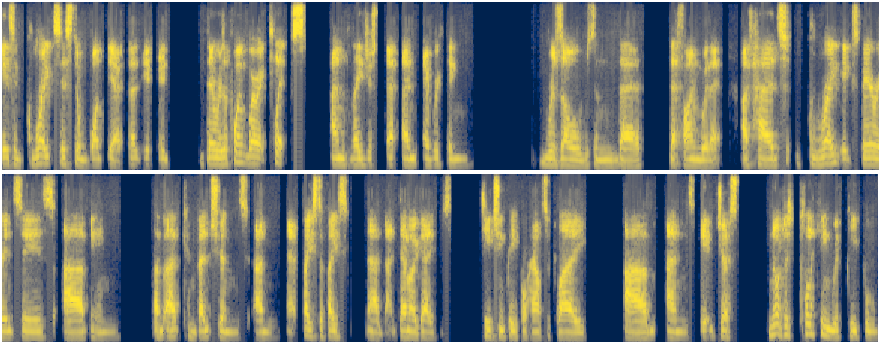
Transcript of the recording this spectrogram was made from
It's a great system. One, yeah, uh, it, it there is a point where it clicks and they just and everything resolves and they're they're fine with it. I've had great experiences uh, in at conventions and face to face demo games, teaching people how to play, um, and it just not just clicking with people,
